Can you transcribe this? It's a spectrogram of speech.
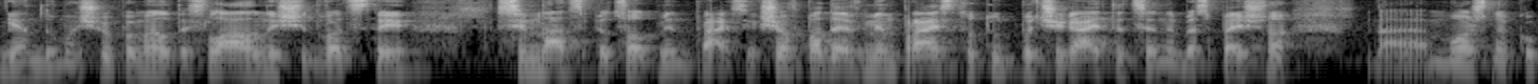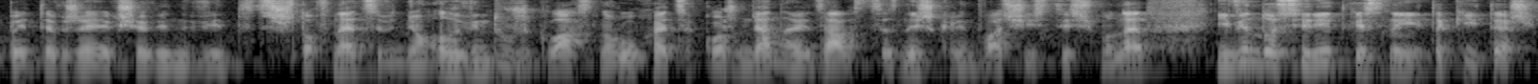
Я не думаю, що ви помилитесь. Лала нижче 20, 17500 мінпрайс. Якщо впаде в мінпрайс, то тут почекайте, це небезпечно. Е, Можна купити вже, якщо він відштовхнеться від нього, але він дуже класно рухається кожен дня. Навіть зараз це знижка, він 26 тисяч монет. І він досі рідкісний, і такий теж.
